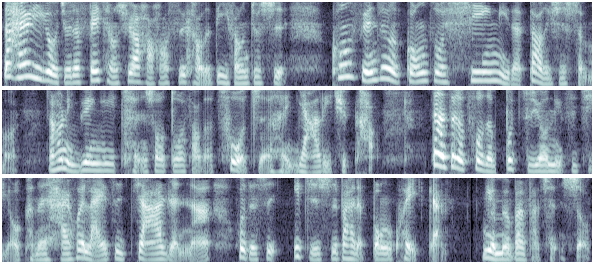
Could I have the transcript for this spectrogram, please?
那还有一个我觉得非常需要好好思考的地方，就是空服员这个工作吸引你的到底是什么？然后你愿意承受多少的挫折和压力去考？但这个挫折不只有你自己哦，可能还会来自家人啊，或者是一直失败的崩溃感，你有没有办法承受？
